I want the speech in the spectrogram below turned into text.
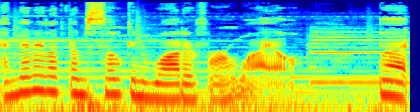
and then I let them soak in water for a while. But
